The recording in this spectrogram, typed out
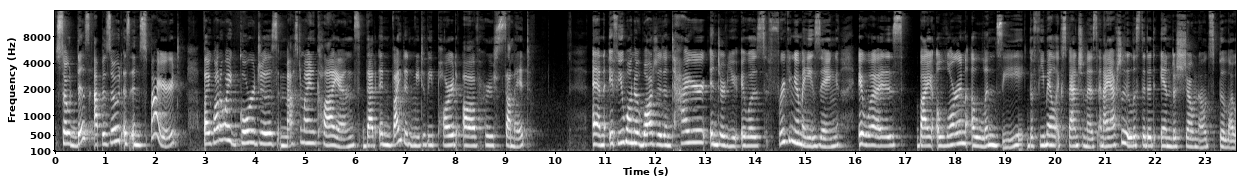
So, this episode is inspired by one of my gorgeous mastermind clients that invited me to be part of her summit and if you want to watch the entire interview, it was freaking amazing. It was by Lauren Lindsay, the female expansionist, and I actually listed it in the show notes below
